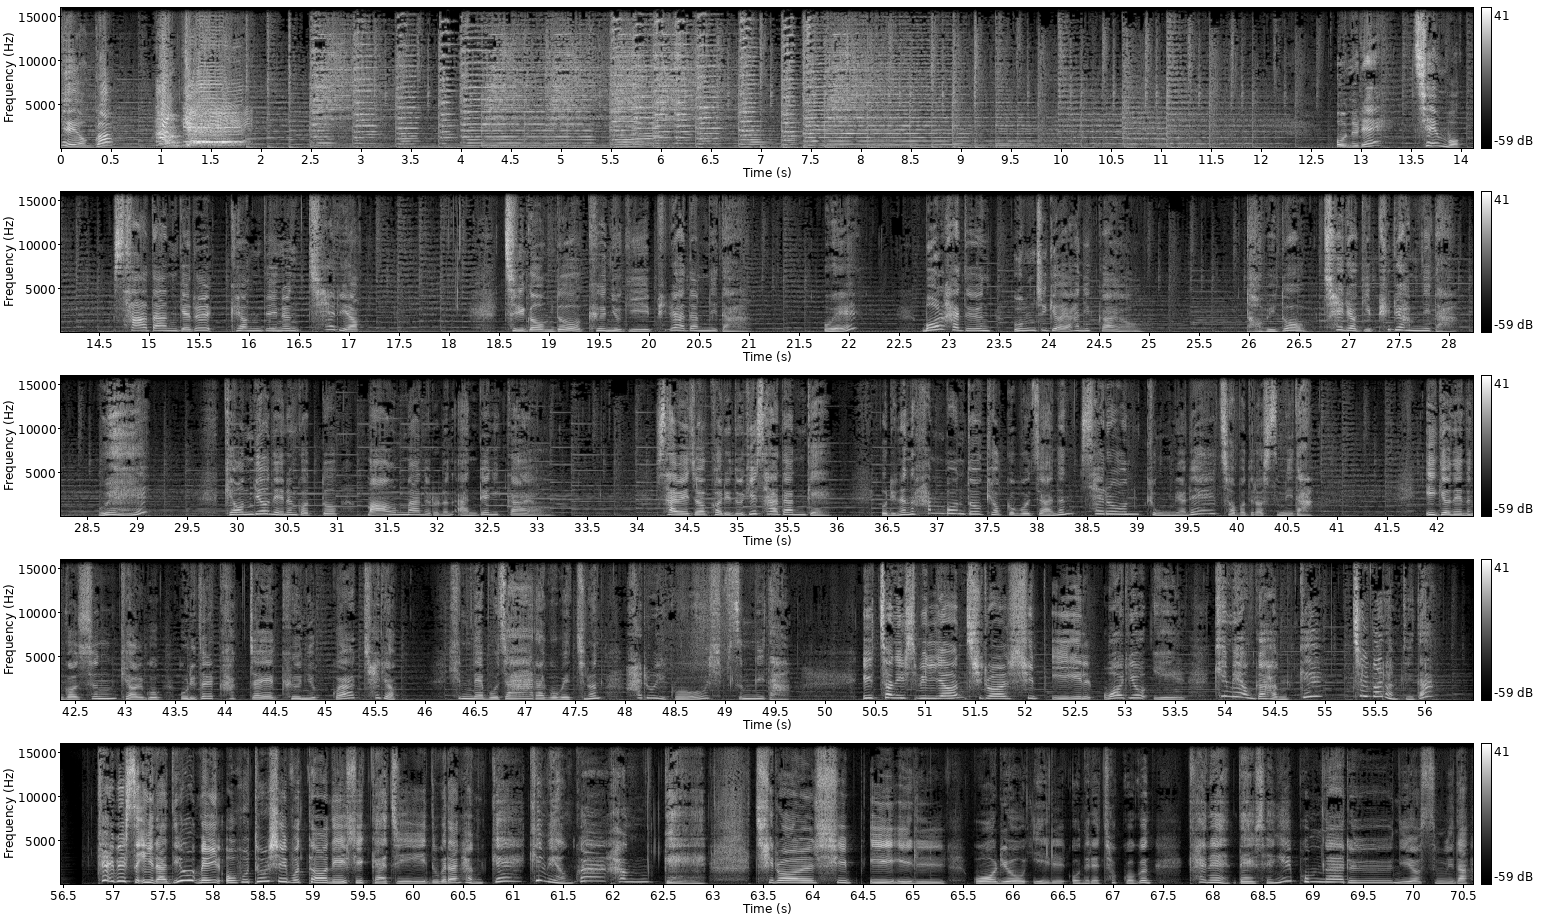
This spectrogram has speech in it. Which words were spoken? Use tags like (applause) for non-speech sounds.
김혜영과 함께. 오늘의 제목 4단계를 견디는 체력 즐거움도 근육이 필요하답니다. 왜? 뭘 하든 움직여야 하니까요. 더위도 체력이 필요합니다. 왜? 견뎌내는 것도 마음만으로는 안 되니까요. 사회적 거리두기 4단계. 우리는 한 번도 겪어보지 않은 새로운 국면에 접어들었습니다. 이겨내는 것은 결국 우리들 각자의 근육과 체력, 힘내보자 라고 외치는 하루이고 싶습니다. 2021년 7월 12일 월요일 김혜영과 함께 출발합니다. KBS 2라디오 매일 오후 2시부터 4시까지 누구랑 함께? 김혜영과 함께. 7월 12일 월요일 오늘의 첫 곡은 캔의 내 생의 봄날은 이었습니다.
